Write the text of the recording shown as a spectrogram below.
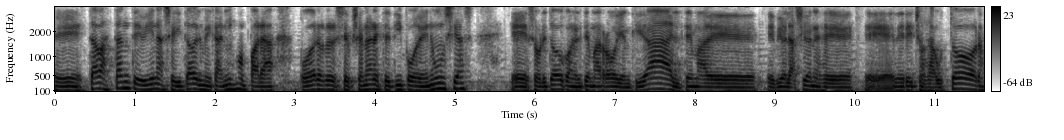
Eh, está bastante bien aceitado el mecanismo para poder recepcionar este tipo de denuncias. Eh, sobre todo con el tema robo de identidad, el tema de, violaciones de, derechos de autor.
